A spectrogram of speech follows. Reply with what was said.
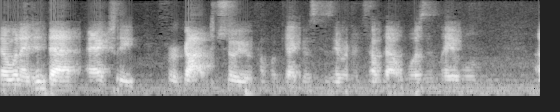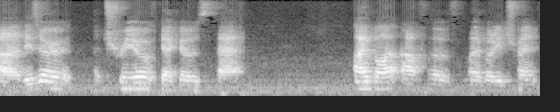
Now, when I did that, I actually forgot to show you a couple of geckos because they were in a tub that wasn't labeled. Uh, these are a trio of geckos that I bought off of my buddy Trent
